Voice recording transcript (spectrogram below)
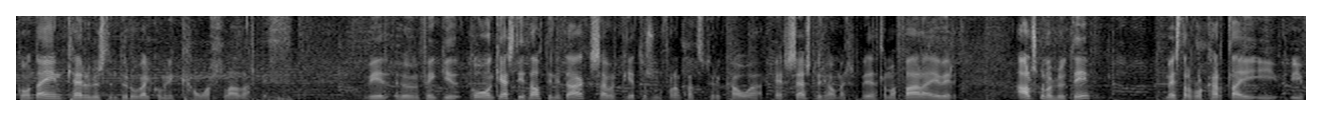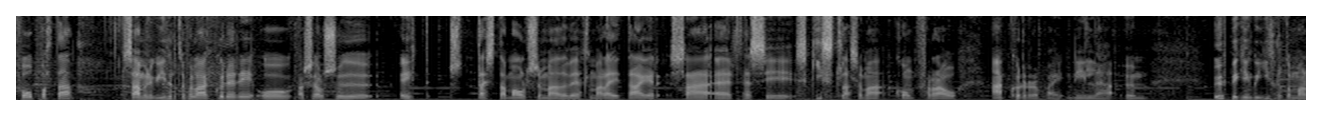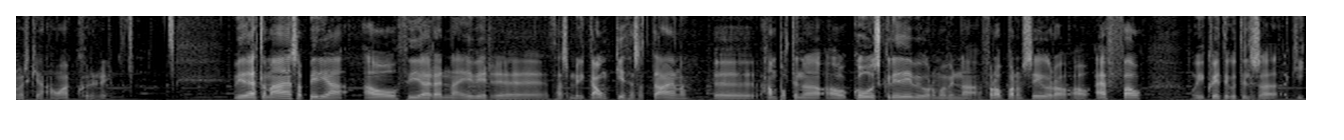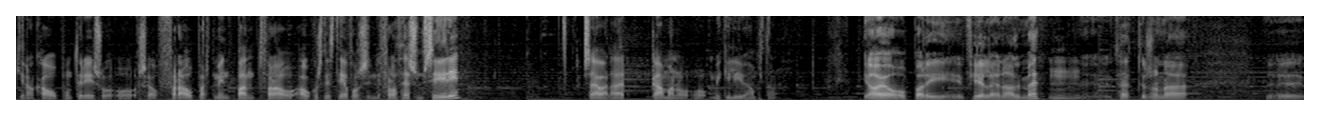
Góðan daginn, kæru hlustendur og velkomin í Káa hlaðvarpið. Við höfum fengið góðan gest í þáttinn í dag, Sævar Pétursson, framkvæmstöru Káa, er sestur hjá mér. Við ætlum að fara yfir alls konar hluti, meistaraflokk Karla í, í, í fókbólta, saminugu íþróttafélag Akureyri og að sjálfsögðu eitt stærsta mál sem við ætlum að ræða í dag er, er þessi skýsla sem kom frá Akureyrabæ nýlega um uppbyggingu íþróttamannverkja á Akureyri. Við ætlum aðeins að byrja á því að renna yfir uh, það sem er í gangi þessa dagana. Uh, Handbóltina á góðu skriði, við vorum að vinna frábæran sigur á, á FH og ég hveti ykkur til þess að kíkja inn á k.is og, og sjá frábært myndband frá Ágústi Stefánsinni frá þessum sigri. Sævar, það er gaman og, og mikið lífi handbóltanum. Já, já, og bara í félaginu almennt. Mm. Þetta er svona, uh,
